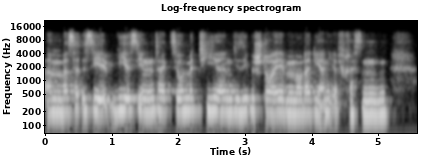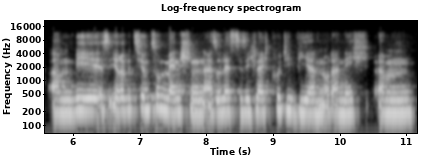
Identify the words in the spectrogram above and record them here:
Ähm, was ist sie, wie ist sie in Interaktion mit Tieren, die sie bestäuben oder die an ihr fressen? Ähm, wie ist ihre Beziehung zum Menschen? Also lässt sie sich leicht kultivieren oder nicht? Ähm,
